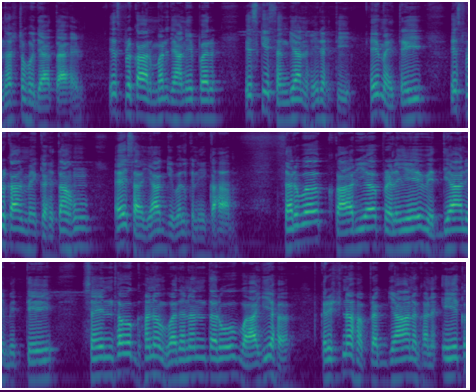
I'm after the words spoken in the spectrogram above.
नष्ट हो जाता है। इस प्रकार मर जाने पर इसकी संज्ञा नहीं रहती। हे मैत्री, इस प्रकार मैं कहता हूँ, ऐसा याज्ञवल्क ने कहा। सर्वकार्यप्रलये विद्यानिमित्ते सैन्धवघनवदनन्तरो बाह्य, कृष्ण प्रज्ञान घन एक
